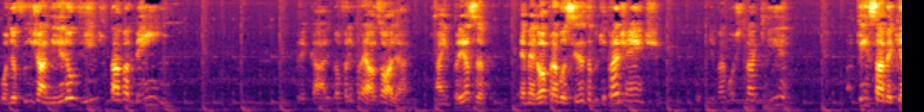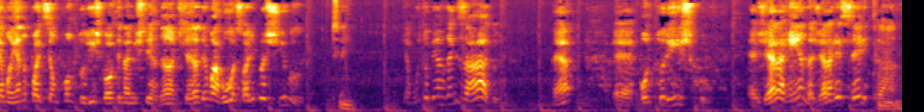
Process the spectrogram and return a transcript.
quando eu fui em janeiro, eu vi que estava bem precário. Então eu falei para elas, olha, a imprensa é melhor para vocês do que para gente. Porque vai mostrar aqui quem sabe aqui amanhã não pode ser um ponto turístico igual tem na Amsterdã. Já tem uma rua só de prostíbulo. Sim muito bem organizado, né? É, ponto turístico, é, gera renda, gera receita. Claro.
